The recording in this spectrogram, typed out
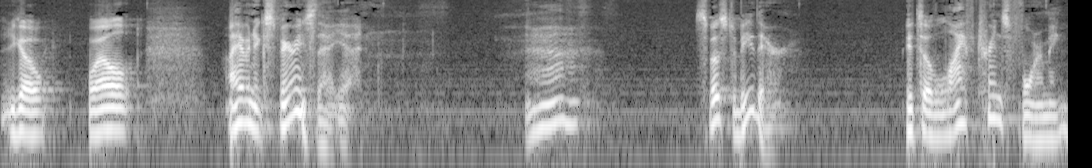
You go, well, I haven't experienced that yet. Yeah supposed to be there. It's a life transforming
